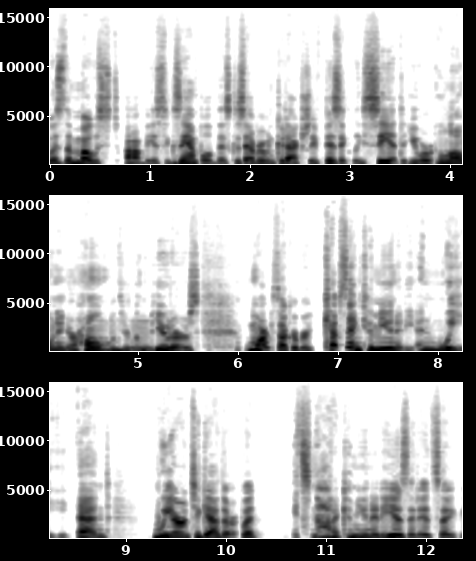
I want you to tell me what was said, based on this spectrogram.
was the most obvious example of this because everyone could actually physically see it that you were alone in your home with mm-hmm. your computers. Mark Zuckerberg kept saying community and we and we are together, but it's not a community, is it? It's a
